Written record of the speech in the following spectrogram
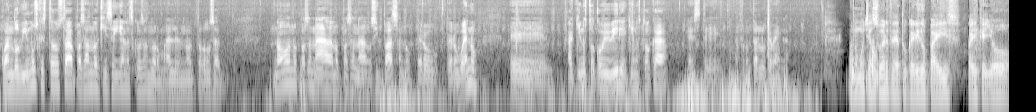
cuando vimos que esto estaba pasando aquí, seguían las cosas normales, ¿no? Todo, o sea, no, no pasa nada, no pasa nada, sí pasa, ¿no? Pero, pero bueno, eh, aquí nos tocó vivir y aquí nos toca este, afrontar lo que venga. Bueno, mucha suerte de tu querido país, país que yo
